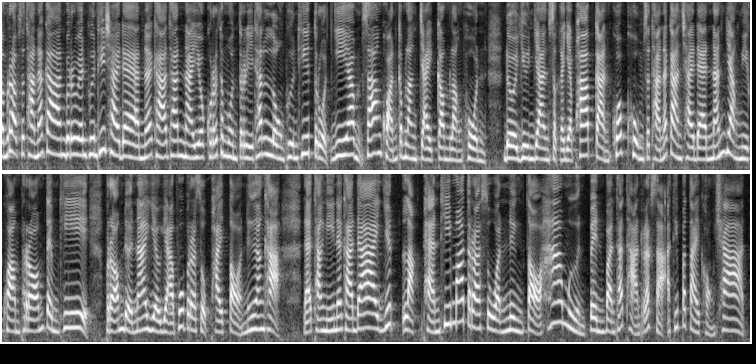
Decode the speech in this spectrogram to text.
สำหรับสถานการณ์บริเวณพื้นที่ชายแดนนะคะ ท่านนายกรัฐมนตรีท่านลงพื้นที่ตรวจเยี่ยม สร้างขวัญกำลังใจกำลังพล โดยยืนยันศักยภาพการควบคุมสถานการณ์ชายแดนนั้นยังมีความพร้อมเต็มที่ พร้อมเดินหน้าเยียวยาผู้ประสบภัยต่อเนื่องค่ะ และทางนี้นะคะได้ยึดหลักแผนที่มาตราส่วน 1 ต่อ 50,000 เป็นบรรทัดฐานรักษาอธิปไตยของชาติ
